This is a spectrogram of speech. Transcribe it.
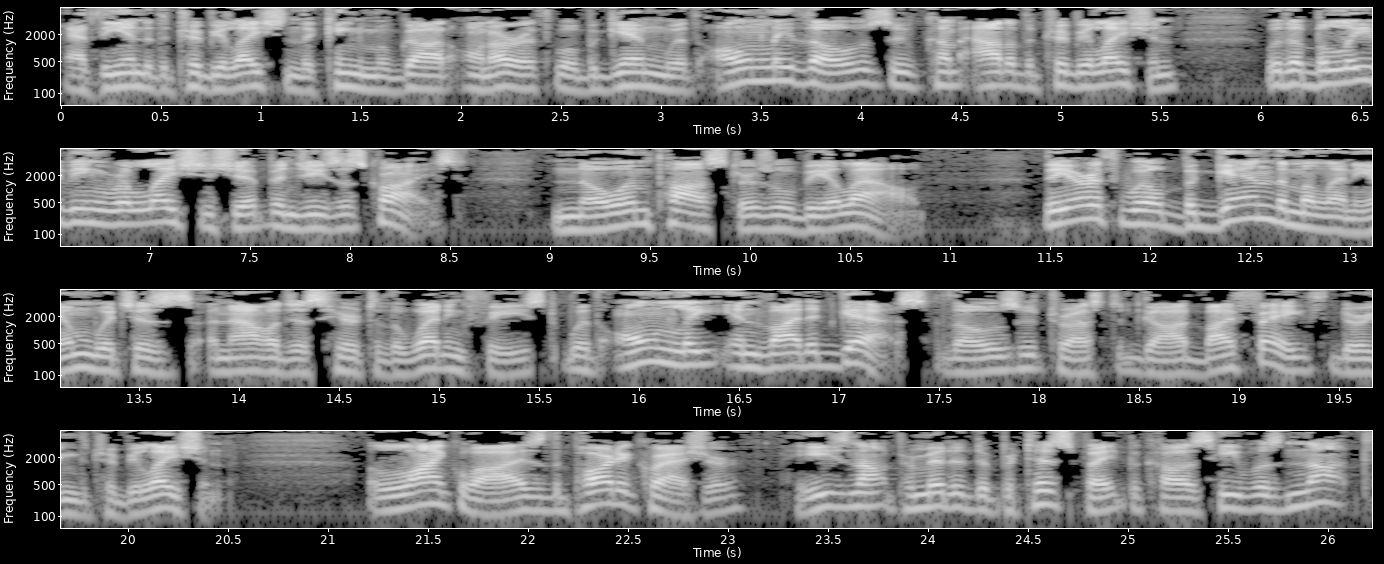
At the end of the tribulation, the kingdom of God on earth will begin with only those who've come out of the tribulation with a believing relationship in Jesus Christ. No impostors will be allowed. The earth will begin the millennium, which is analogous here to the wedding feast, with only invited guests, those who trusted God by faith during the tribulation. Likewise, the party crasher, he's not permitted to participate because he was not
